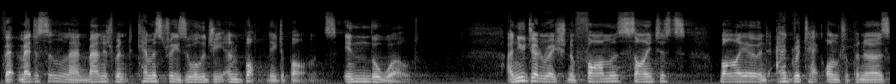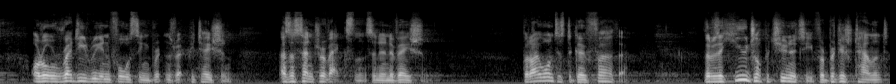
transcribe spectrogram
vet medicine, land management, chemistry, zoology, and botany departments in the world. A new generation of farmers, scientists, bio and agri-tech entrepreneurs are already reinforcing Britain's reputation as a centre of excellence and innovation. But I want us to go further. There is a huge opportunity for British talent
